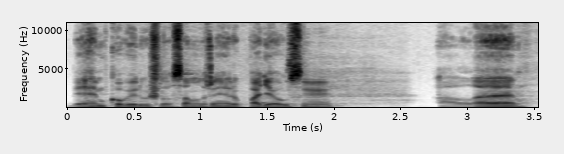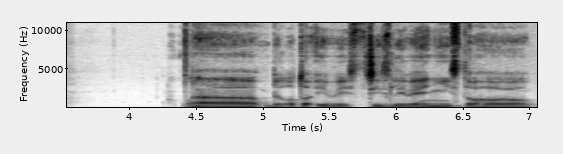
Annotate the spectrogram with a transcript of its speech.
během covidu šlo samozřejmě do paďous. Ale uh, bylo to i vystřízlivění z toho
